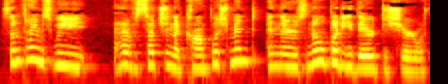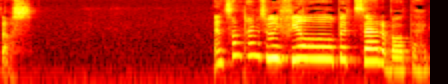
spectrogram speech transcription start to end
Sometimes we have such an accomplishment and there's nobody there to share with us. And sometimes we feel a little bit sad about that.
